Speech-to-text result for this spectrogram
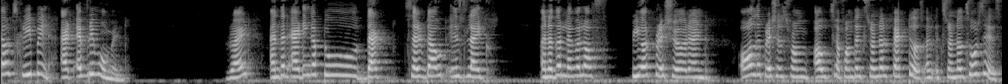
doubts creep in at every moment right? And then adding up to that self doubt is like another level of peer pressure and all the pressures from outside from the external factors uh, external sources.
